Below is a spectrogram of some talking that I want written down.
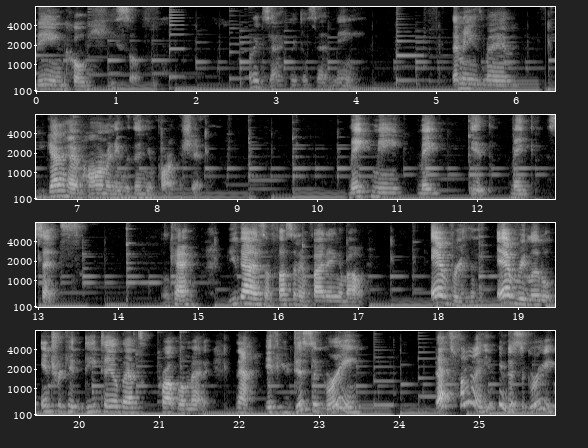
being cohesive. What exactly does that mean? That means, man, you got to have harmony within your partnership. Make me make it make sense. Okay? You guys are fussing and fighting about everything, every little intricate detail that's problematic. Now, if you disagree, that's fine. You can disagree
